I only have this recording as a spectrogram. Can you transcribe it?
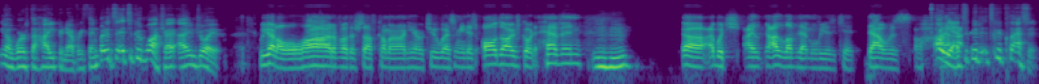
you know worth the hype and everything, but it's it's a good watch. I, I enjoy it. We got a lot of other stuff coming on here too, Wes. I mean, there's All Dogs Go to Heaven, Mm-hmm. uh, which I I loved that movie as a kid. That was oh, Oh I- yeah, it's a good it's a good classic.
